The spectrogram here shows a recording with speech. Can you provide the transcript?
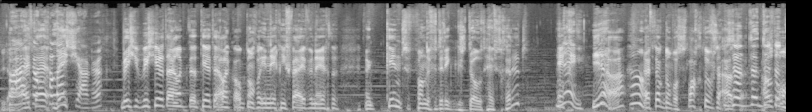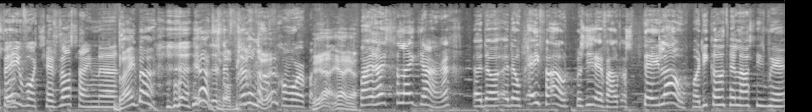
Ja, Maar hij is ook eh, gelijkjarig. Wist je, wist je uiteindelijk, dat hij uiteindelijk ook nog in 1995 een kind van de verdrinkingsdood heeft gered? Nee. Ja, Oh. hij heeft ook nog wel slachtoffers Dus, uit. dat- dus dat Baywatch heeft wel zijn... eh, Blijkbaar. Ja, het is de wel bijzonder, hè? afgeworpen. Ja, ja, ja. Maar hij is gelijkjarig. En ook- en ook even oud, precies even oud als T. Lau. Maar die kan het helaas niet meer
